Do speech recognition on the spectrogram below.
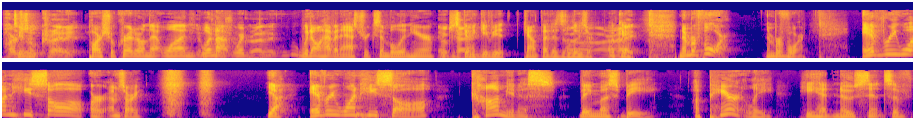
partial Two- credit. Partial credit on that one. Two We're not. We're, credit. we don't have an asterisk symbol in here. We're just going to give you count that as a loser. all okay. right. Number four. Number four. Everyone he saw, or I'm sorry. Yeah, everyone he saw, communists they must be. Apparently, he had no sense of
